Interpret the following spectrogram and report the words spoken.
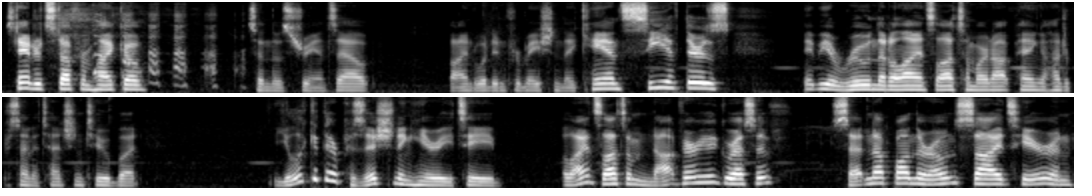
standard stuff from Heiko. Send those Treants out, find what information they can, see if there's maybe a rune that Alliance Latam are not paying 100% attention to. But you look at their positioning here, ET. Alliance Latam not very aggressive setting up on their own sides here and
